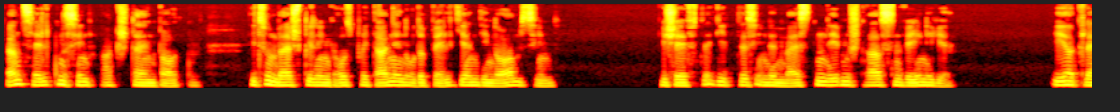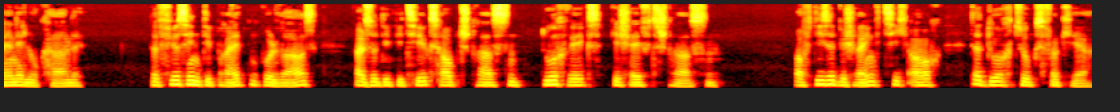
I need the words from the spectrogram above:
Ganz selten sind Backsteinbauten, die zum Beispiel in Großbritannien oder Belgien die Norm sind. Geschäfte gibt es in den meisten Nebenstraßen wenige, eher kleine Lokale. Dafür sind die breiten Boulevards, also die Bezirkshauptstraßen, durchwegs Geschäftsstraßen. Auf diese beschränkt sich auch der Durchzugsverkehr.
